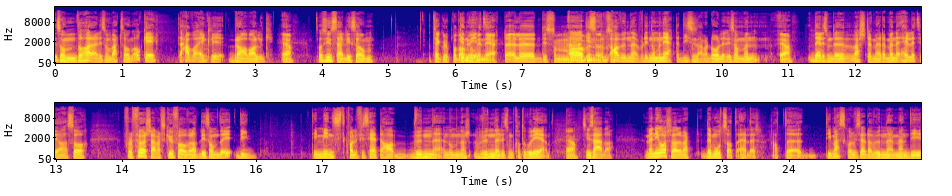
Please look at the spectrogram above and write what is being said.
sånn, Da har jeg liksom vært sånn OK, det her var egentlig bra valg. Ja. Da syns jeg liksom Tenker du på da Genuint. nominerte, eller de som har har De som har vunnet, for de nominerte, de syns jeg har vært dårlige, liksom. Men Ja. det er liksom det verste med det. Men hele tida så For før så har jeg vært skuffa over at liksom de, de, de minst kvalifiserte har vunnet, vunnet liksom kategorien, Ja. syns jeg, da. Men i år så har det vært det motsatte heller. At uh, de mest kvalifiserte har vunnet, men de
